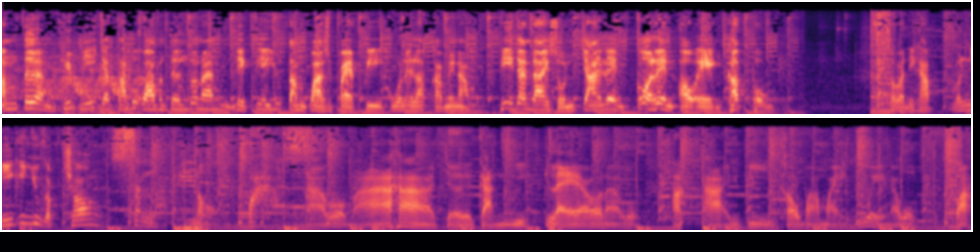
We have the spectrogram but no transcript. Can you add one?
คำเตือน คลิปนี้จะทำเพื่อความบันเทิงเท่านั้น เด็กที่อายุต่ำกว่า 18 ปีควรได้รับคำแนะนำพี่ท่านใดสนใจเล่นก็เล่นเอาเองครับผม สวัสดีครับ วันนี้ก็อยู่กับช่องสลัดหนองบ้าวนะผมมาเจอกันอีกแล้วนะผมทักทายพี่ๆเข้ามาใหม่ด้วยนะผมฝาก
